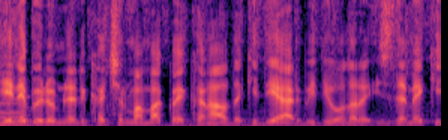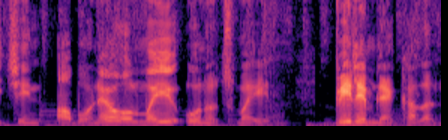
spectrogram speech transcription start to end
Yeni bölümleri kaçırmamak ve kanaldaki diğer videoları izlemek için abone olmayı unutmayın. Bilimle kalın.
